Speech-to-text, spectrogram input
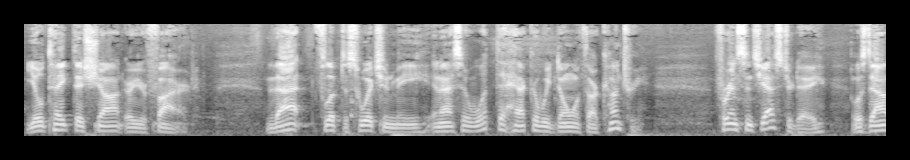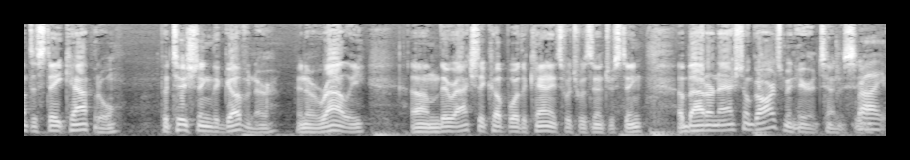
you'll take this shot or you're fired, that flipped a switch in me, and I said, "What the heck are we doing with our country?" For instance, yesterday I was down at the state capitol petitioning the governor in a rally. Um, there were actually a couple other candidates, which was interesting, about our National Guardsmen here in Tennessee. Right.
